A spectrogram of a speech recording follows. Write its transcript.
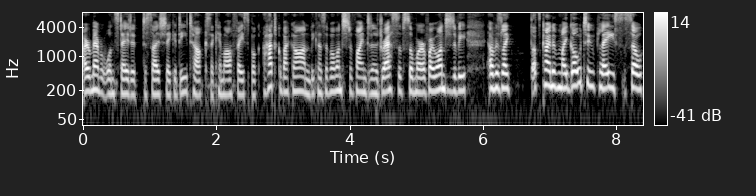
I remember at one stage I decided to take a detox. I came off Facebook. I had to go back on because if I wanted to find an address of somewhere, if I wanted to be, I was like, that's kind of my go-to place. So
